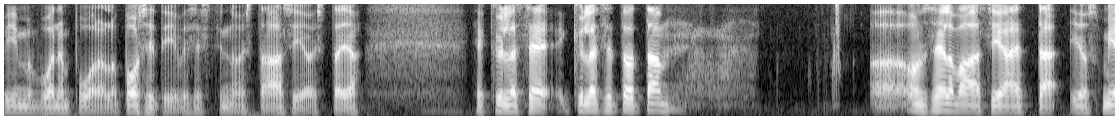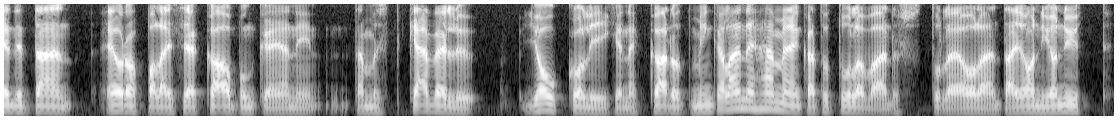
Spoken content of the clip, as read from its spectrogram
viime vuoden puolella positiivisesti noista asioista. Ja, ja kyllä se, kyllä se tota, on selvä asia, että jos mietitään eurooppalaisia kaupunkeja, niin tämmöiset kävely, joukkoliikennekadut, minkälainen Hämeenkatu tulevaisuudessa tulee olemaan, tai on jo nyt –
